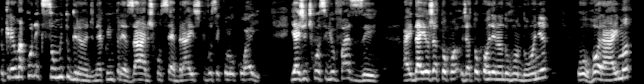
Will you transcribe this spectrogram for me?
Eu criei uma conexão muito grande, né, com empresários, com o Sebrae, isso que você colocou aí. E a gente conseguiu fazer. Aí daí eu já tô já tô coordenando Rondônia, ou Roraima,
